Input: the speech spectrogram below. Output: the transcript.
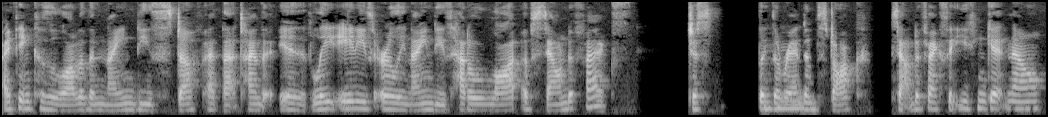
I think, because a lot of the 90s stuff at that time, the eh, late 80s, early 90s, had a lot of sound effects, just like mm-hmm. the random stock sound effects that you can get now.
